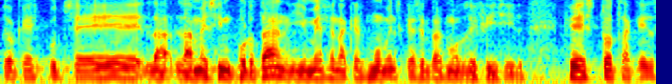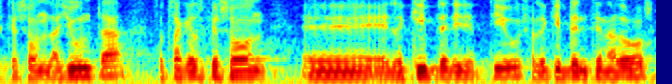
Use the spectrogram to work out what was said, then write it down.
però que és potser la, la més important i més en aquests moments que sempre és molt difícil, que és tots aquells que són la Junta, tots aquells que són eh, l'equip de directius, l'equip d'entrenadors,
